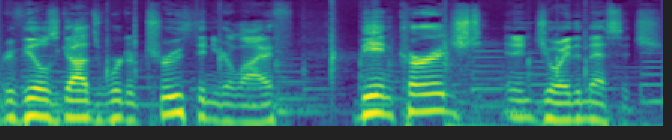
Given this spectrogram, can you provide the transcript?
reveals God's word of truth in your life. Be encouraged and enjoy the message.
